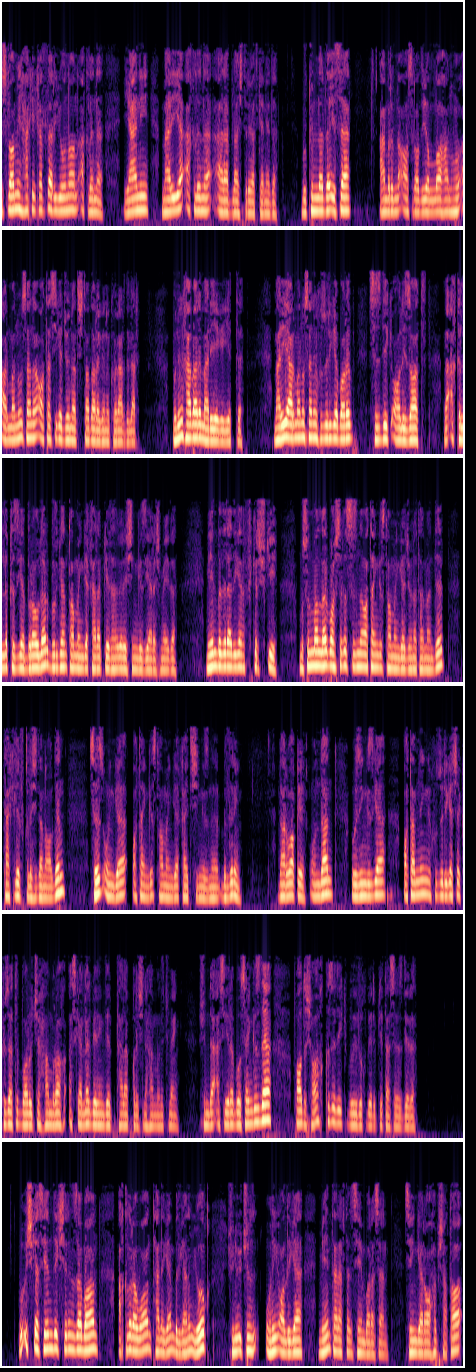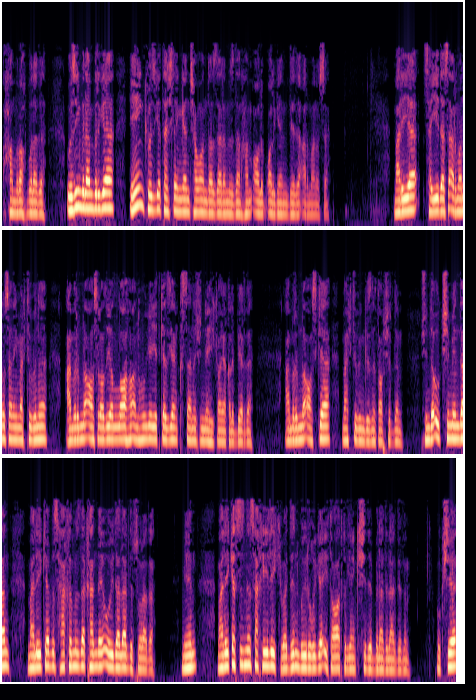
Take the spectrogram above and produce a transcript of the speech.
islomiy haqiqatlar yunon aqlini ya'ni mariya aqlini arablashtirayotgan edi. Bu kunlarda esa amr ibn os roziyallohu anhu armanusani otasiga jo'natish tadorigini ko'rardilar. Buning xabari mariyaga yetdi. Mariya armanusaning huzuriga borib sizdek olizot va aqlli qizga birovlar burgan tomonga qarab ketaverishingiz yarashmaydi. Men bildiradigan fikr shuki musulmonlar boshlig'i sizni otangiz tomonga jo'nataman deb taklif qilishidan oldin siz unga otangiz tomonga qaytishingizni bildiring. Darvoqe undan o'zingizga otamning huzurigacha kuzatib boruvchi hamroh askarlar bering deb talab qilishni ham unutmang. Shunda asira bo'lsangizda podshoh qizidek buyruq berib ketasiz dedi. Bu ishga sendek shirin zabon aqli ravon tanigan bilganim yo'q. Shuning uchun uning oldiga men tarafdan sen borasan. Senga rohib shato hamroh bo'ladi. O'zing bilan birga eng ko'zga tashlangan chavandozlarimizdan ham olib olgin dedi armanusa. Mariya sayyidasi armanusaning maktubini amr ibn os roziyallohu anhuga yetkazgan qissani shunday hikoya qilib berdi. Amr ibn osga maktubingizni topshirdim. Shunda u kishi mendan malika biz haqimizda qanday o'ydalar? deb so'radi. Men malika sizni saxiylik va din buyrug'iga itoat qilgan kishi deb biladilar dedim. U kishi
